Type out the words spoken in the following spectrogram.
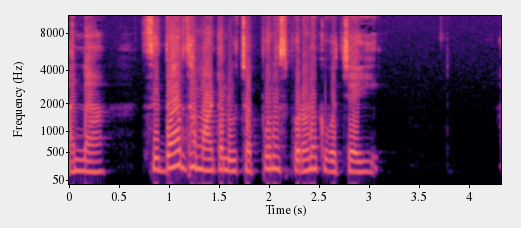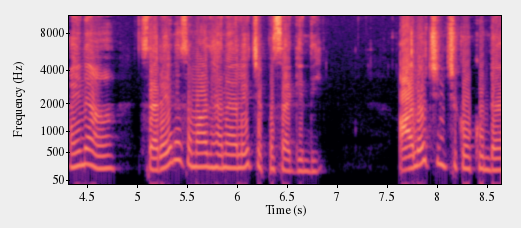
అన్న సిద్ధార్థ మాటలు చప్పున స్ఫురణకు వచ్చాయి. అయినా సరైన సమాధానాలే చెప్పసాగింది. ఆలోచించుకోకుండా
